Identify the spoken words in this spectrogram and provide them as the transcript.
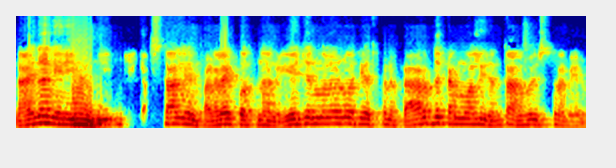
నాయన నేను ఈ- ఉమ్. ఈ- కష్టాలు నేను పడలేకపోతున్నాను. ఏ జన్మలోనో చేసుకున్న ప్రారంభ కర్మ వల్ల ఇదంతా అనుభవిస్తున్నాను నేను.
